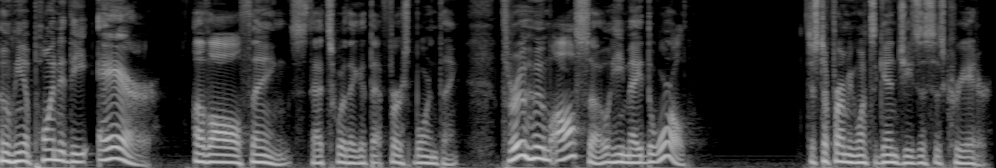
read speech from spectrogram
whom he appointed the heir of all things. That's where they get that firstborn thing through whom also he made the world. Just affirming once again Jesus is creator.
